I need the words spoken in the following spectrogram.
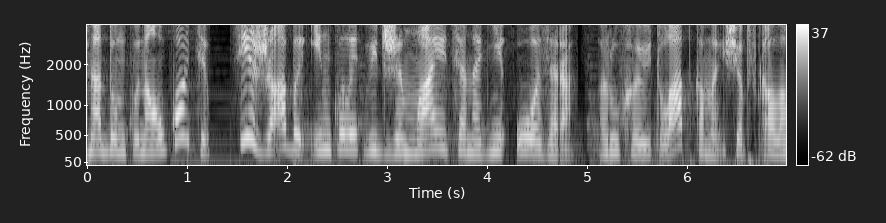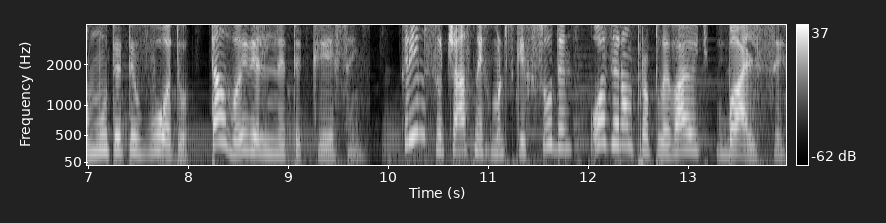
На думку науковців, ці жаби інколи віджимаються на дні озера, рухають лапками, щоб скаламутити воду та вивільнити кисень. Крім сучасних морських суден, озером пропливають бальси,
